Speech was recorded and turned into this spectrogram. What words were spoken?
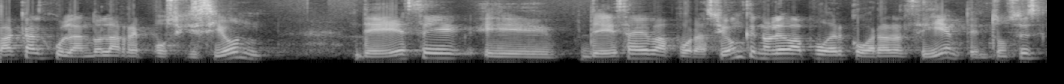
va calculando la reposición de, ese, eh, de esa evaporación que no le va a poder cobrar al siguiente. Entonces,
